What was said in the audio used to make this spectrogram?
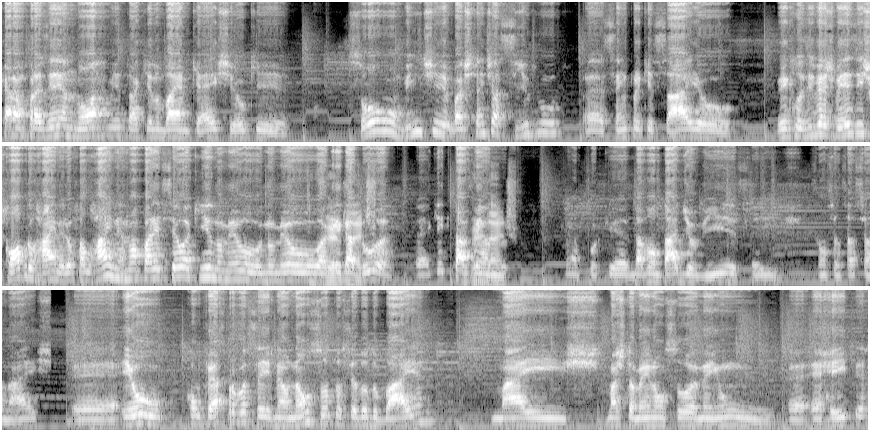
cara, é um prazer enorme estar aqui no Bayerncast. Eu que sou um ouvinte bastante assíduo, é, sempre que saio. Eu, inclusive, às vezes cobro o Rainer. Eu falo, Rainer, não apareceu aqui no meu, no meu agregador. O é, que, que tá vendo? É, porque dá vontade de ouvir, vocês são sensacionais. É, eu confesso para vocês, né? Eu não sou torcedor do Bayern, mas, mas também não sou nenhum é, é hater,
